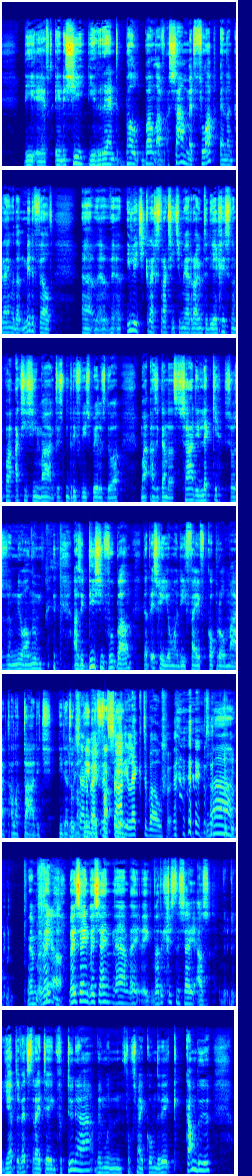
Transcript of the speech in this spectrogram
Die heeft energie, die rent, bal, af, samen met Flap. En dan krijgen we dat middenveld. Ilic krijgt straks ietsje meer ruimte. Die heeft gisteren een paar acties zien maken tussen drie, vier spelers door. Maar als ik dan dat Sadi-lekje, zoals we hem nu al noemen, als ik die zie voetballen, dat is geen jongen die vijf koprol maakt à la Tadic. Die dat ook nog een bij vak. Sadilek te boven. Ja. Wij, wij, Ja. wij zijn, wij zijn eh, wij- wat ik gisteren zei, als, je hebt de wedstrijd tegen Fortuna. We moeten volgens mij komende week Cambuur.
